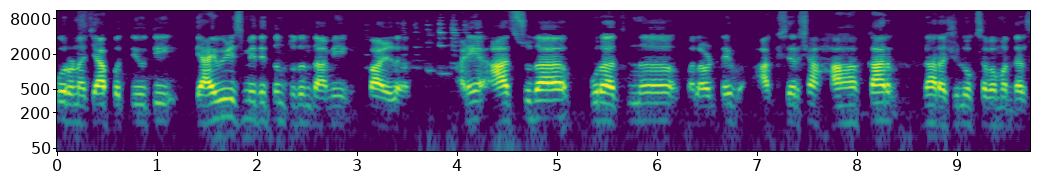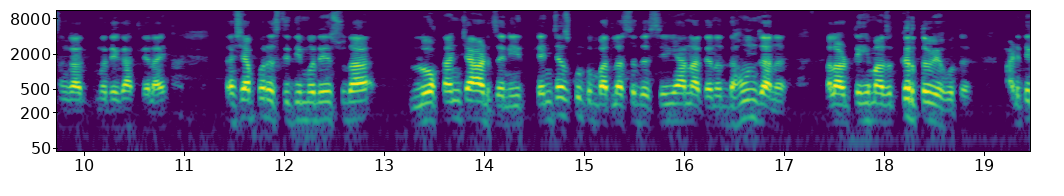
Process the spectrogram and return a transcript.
कोरोनाची आपत्ती होती त्यावेळीच मी ते तंतोतंत आम्ही पाळलं. आणि आज सुद्धा पुरातनं मला वाटतं अक्षरशः हाहाकार धाराशिव लोकसभा मतदारसंघामध्ये घातलेला आहे. तशा परिस्थितीमध्ये सुद्धा लोकांच्या अडचणीत त्यांच्याच कुटुंबातला सदस्य ह्या नात्यानं धावून जाणं मला वाटतं हे माझं कर्तव्य होतं. आणि ते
